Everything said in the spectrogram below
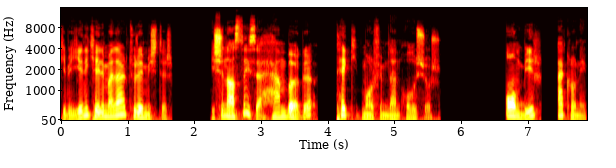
gibi yeni kelimeler türemiştir. İşin aslı ise hamburger tek morfimden oluşur. 11. Akronim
